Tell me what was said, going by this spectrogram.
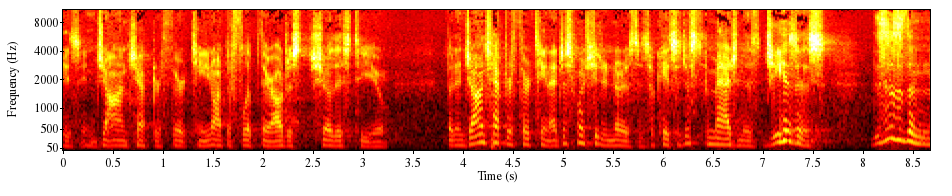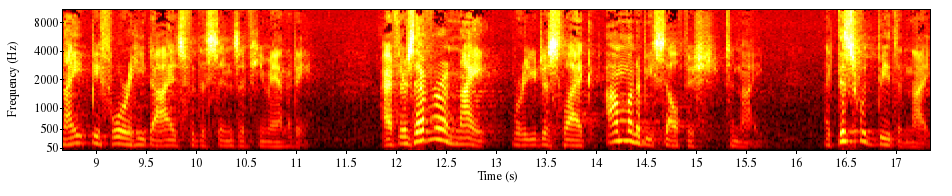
is in John chapter 13. You don't have to flip there, I'll just show this to you. But in John chapter 13, I just want you to notice this. Okay, so just imagine this. Jesus, this is the night before he dies for the sins of humanity. If there's ever a night where you're just like, I'm going to be selfish tonight, like this would be the night.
